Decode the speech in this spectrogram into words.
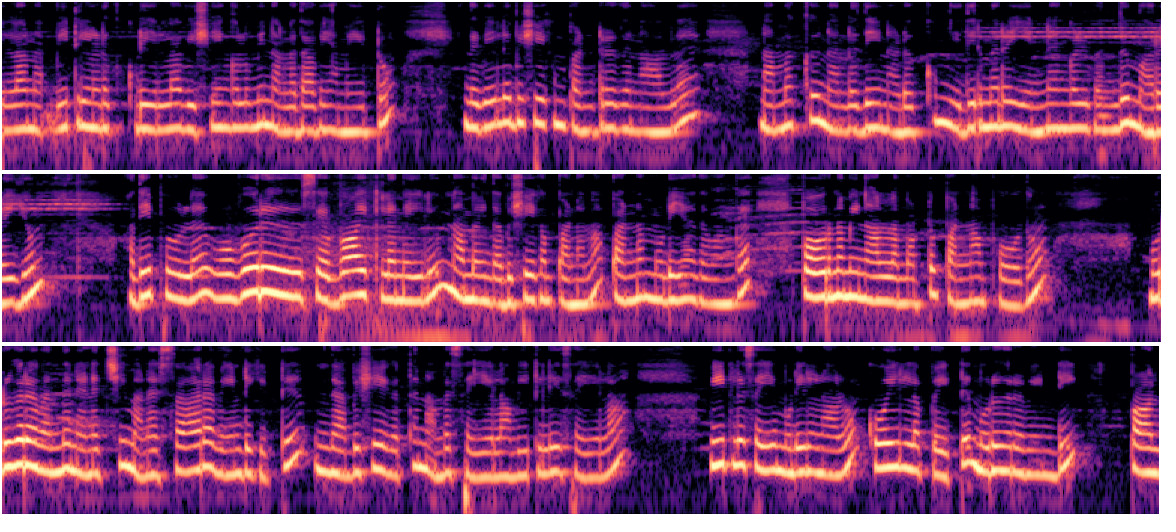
எல்லாம் வீட்டில் நடக்கக்கூடிய எல்லா விஷயங்களுமே நல்லதாகவே அமையட்டும். இந்த வேல் அபிஷேகம் பண்ணுறதுனால நமக்கு நல்லதே நடக்கும். எதிர்மறை எண்ணங்கள் வந்து மறையும். அதே போல் ஒவ்வொரு செவ்வாய்க்கிழமையிலும் நம்ம இந்த அபிஷேகம் பண்ணலாம். பண்ண முடியாதவங்க பௌர்ணமி நாளில் மட்டும் பண்ணால் போதும். முருகரை வந்து நினச்சி மனசார வேண்டிக்கிட்டு இந்த அபிஷேகத்தை நம்ம செய்யலாம் வீட்டிலே செய்யலாம். வீட்டில் செய்ய முடியலனாலும் கோயிலில் போயிட்டு முருகரை வேண்டி பால்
